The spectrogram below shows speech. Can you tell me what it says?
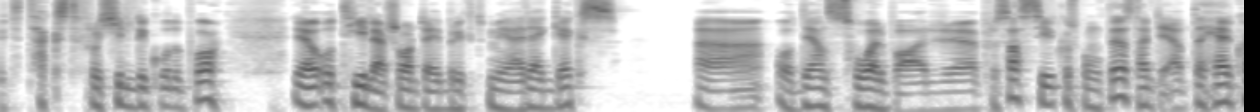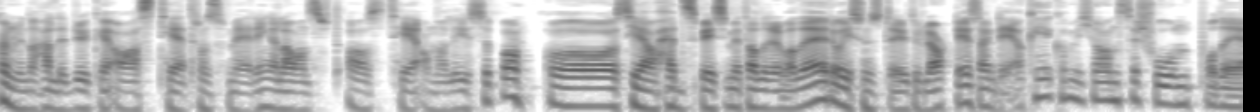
ut tekst fra kildekode på, og tidligere så ble det brukt med regex. Uh, og det er en sårbar uh, prosess i utgangspunktet, så tenkte jeg at det her kan vi da heller bruke AST-transformering eller AST-analyse på. Og siden Headspace mitt allerede var der, og jeg syns det er utrolig artig, så tenkte jeg ok, kan vi ikke ha en sesjon på det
